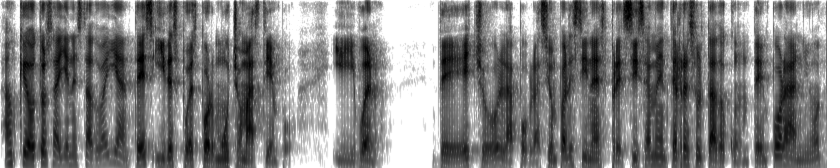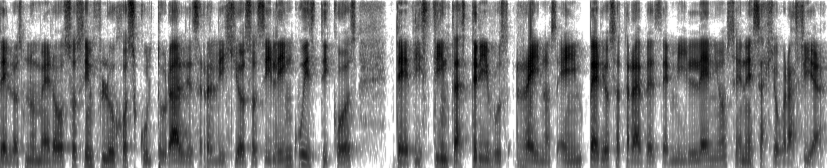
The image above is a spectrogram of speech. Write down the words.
Aunque otros hayan estado ahí antes y después por mucho más tiempo. Y bueno, de hecho, la población palestina es precisamente el resultado contemporáneo de los numerosos influjos culturales, religiosos y lingüísticos de distintas tribus, reinos e imperios a través de milenios en esa geografía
